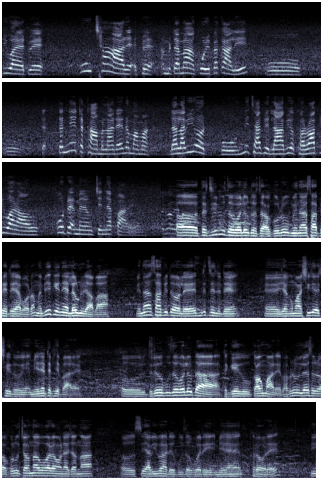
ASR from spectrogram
ပြုရတဲ့အတွက်ဦးချရတဲ့အတွက်အမတမကိုရီဘက်ကလေဟိုဟိုတတနေ့တစ်ခါမလာတဲ့နောက်မှာလာလာပြီးတော့ဟိုနှစ်ချဖြစ်လာပြီးတော့ဂရပြူရတာကိုကိုယ့်အတွက်အမှန်ကိုကျင့်တတ်ပါတယ်အာတကြီးမှုသဘောလုပ်တော့ဆိုအကိုတို့မင်းသားစားဖြစ်တဲ့ရပါတော့မပြစ်ခင်နဲ့လုံနေတာပါ မင်းသားစားဖြစ်တော့လေနှစ်စင်တဲ့အဲရန်ကုန်မှာရှိတဲ့အချိန်ဆိုရင်အမြဲတမ်းတက်ဖြစ်ပါတယ်ဟိုဒီလိုပူဇော်ပွဲလုပ်တာတကယ်ကိုကောင်းပါတယ်ဘာဖြစ်လို့လဲဆိုတော့အခုလိုចောင်းသားဘဝတော့လည်းចောင်းသားဟိုဆရာပြီးပါတယ်ပူဇော်ပွဲတွေအမြဲတမ်းကြော့တယ်ဒီ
